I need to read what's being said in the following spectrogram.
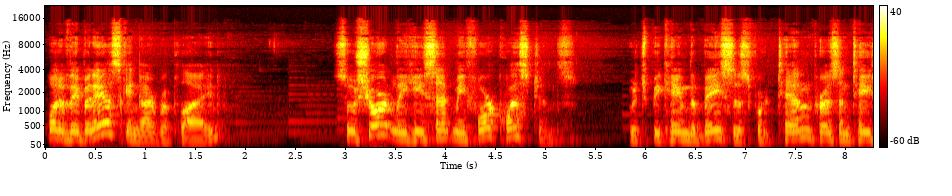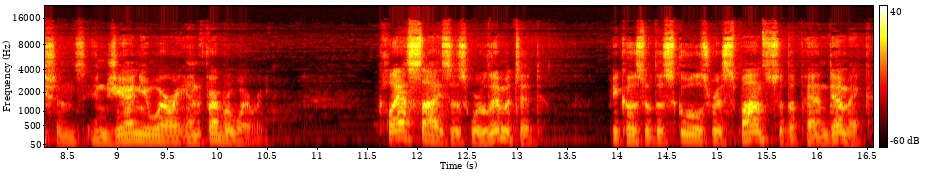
What have they been asking? I replied. So shortly, he sent me four questions, which became the basis for 10 presentations in January and February. Class sizes were limited because of the school's response to the pandemic,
